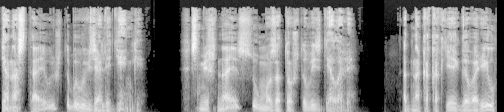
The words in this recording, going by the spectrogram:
Я настаиваю, чтобы вы взяли деньги. Смешная сумма за то, что вы сделали. Однако, как я и говорил,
